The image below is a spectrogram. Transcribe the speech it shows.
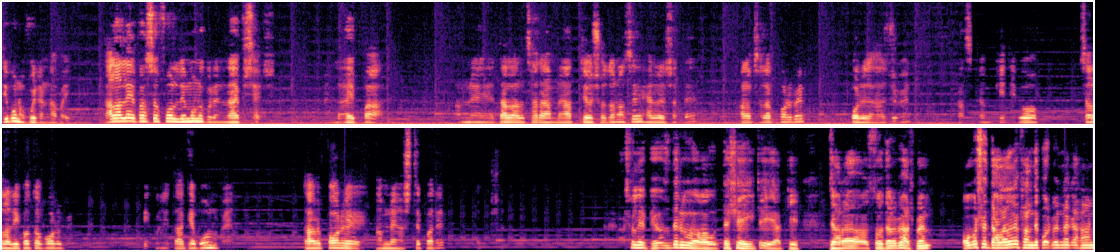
জীবনও হইলেন না ভাই। দালালের পাশে ফললে মনে করেন লাইফ শেষ। লাইফ বা আপনি দালাল ছাড়া আপনার আত্মীয় স্বজন আছে হেলের সাথে। আলাপ সালাপ করবেন, পরে আসবেন। কাজ কাম কি দিব স্যালারি কত পড়বে, এগুলি তাকে বলবেন। তারপরে আপনি আসতে পারেন। আসলে ভিউজদের উদ্দেশ্যে এইটাই আর কি। যারা সৌদি আরবে আসবেন, অবশ্যই দালালের ফান্দে পড়বেন না, কারণ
